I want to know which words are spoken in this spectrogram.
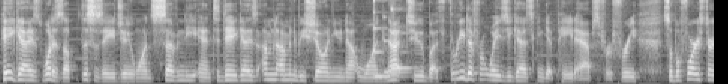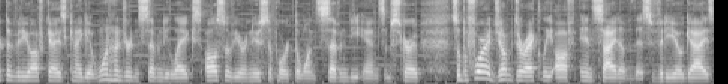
Hey guys, what is up? This is AJ170, and today guys, I'm, I'm going to be showing you not one, not two, but three different ways you guys can get paid apps for free. So before I start the video off guys, can I get 170 likes? Also, if you're new, support the 170 and subscribe. So before I jump directly off inside of this video guys,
